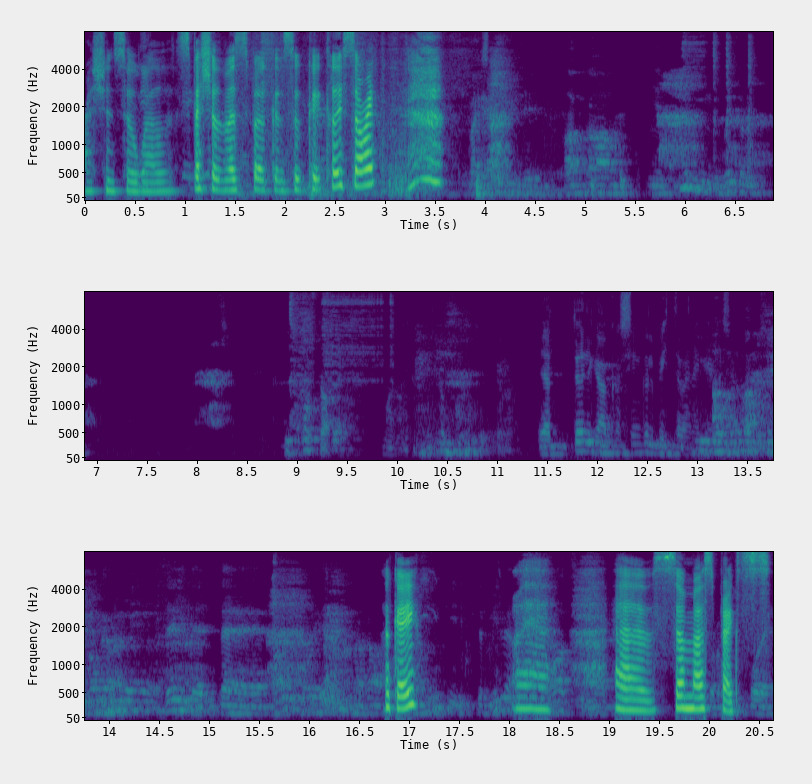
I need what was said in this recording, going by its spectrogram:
Russian so well, especially when spoken so quickly. Sorry. okay. Uh, uh, some aspects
